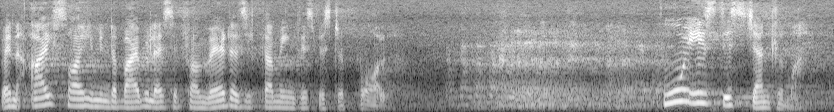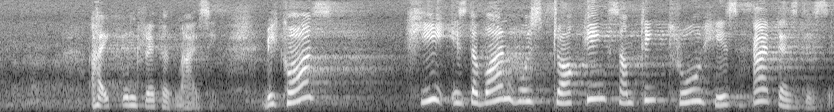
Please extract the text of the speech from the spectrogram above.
When I saw him in the Bible, I said, From where does he coming, this Mr. Paul? Who is this gentleman? I couldn't recognize him. Because he is the one who is talking something through his hat, as they say.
